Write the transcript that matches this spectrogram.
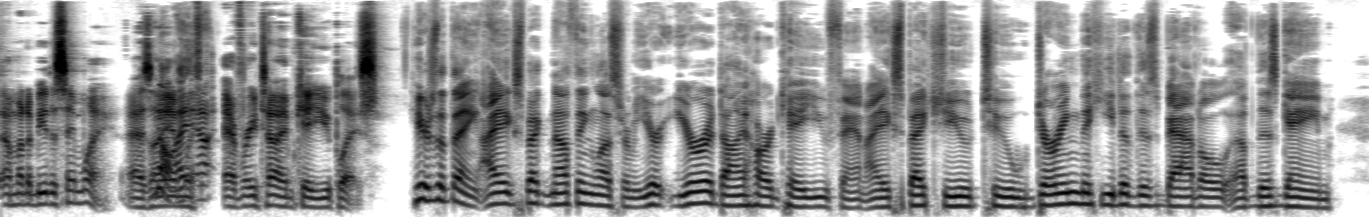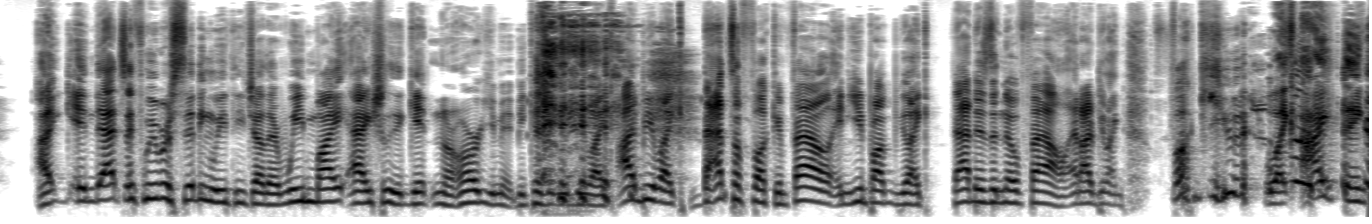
I'm gonna be the same way as No, I am I- with I- every time KU plays. Here's the thing. I expect nothing less from you. You're you're a diehard KU fan. I expect you to during the heat of this battle of this game. I and that's if we were sitting with each other, we might actually get in an argument because it would be like I'd be like, "That's a fucking foul," and you'd probably be like, "That isn't no foul," and I'd be like, "Fuck you." Like I think.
